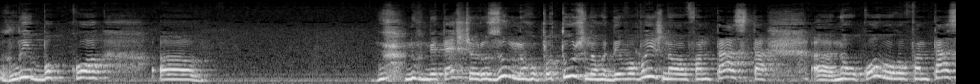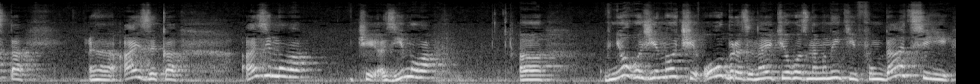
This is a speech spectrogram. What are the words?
глибоко, о, ну не те, що розумного, потужного, дивовижного фантаста, наукового фантаста е, Айзека Азімова чи Азімова. В нього жіночі образи, навіть його знаменитій фундації.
